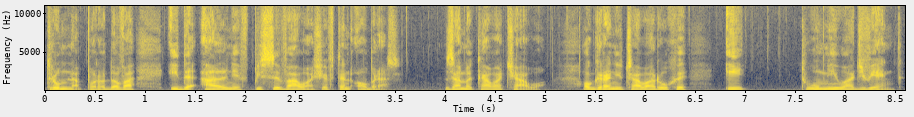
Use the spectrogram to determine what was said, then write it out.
Trumna porodowa idealnie wpisywała się w ten obraz. Zamykała ciało, ograniczała ruchy i tłumiła dźwięk.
